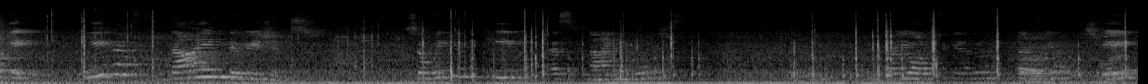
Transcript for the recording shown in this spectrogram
Okay, we have nine divisions. So we can keep as nine groups. Are you all together? Is that you? Eight?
